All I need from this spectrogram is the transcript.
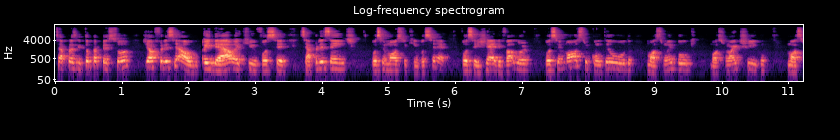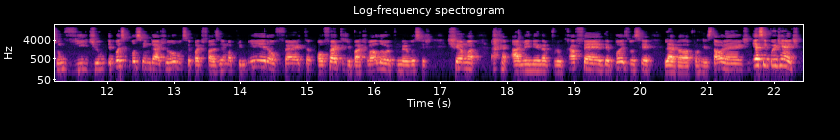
se apresentou para a pessoa, já oferecer algo. O ideal é que você se apresente, você mostre quem você é, você gere valor, você mostre o conteúdo, mostre um e-book, mostre um artigo, mostre um vídeo. Depois que você engajou, você pode fazer uma primeira oferta, oferta de baixo valor. Primeiro você chama a menina para o café, depois você leva ela para um restaurante e assim por diante.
